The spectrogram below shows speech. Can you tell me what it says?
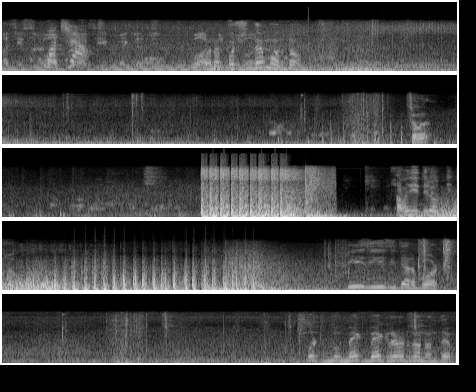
I see squad. Watch yeah, out. I see by glitch. Squad, Wanna push squad. them or no? Hamid, he dropped, he dropped. Easy, easy. They're a boat. Put make back road zone on them.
